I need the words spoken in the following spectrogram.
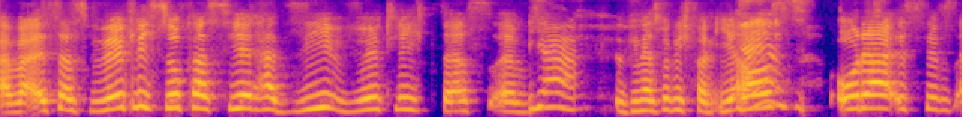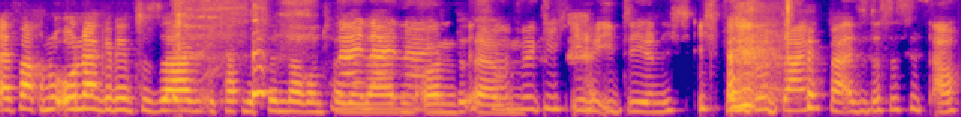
Aber ist das wirklich so passiert? Hat sie wirklich das, ähm, ja, ging das wirklich von ihr ja, aus? Oder ist dir das einfach nur unangenehm zu sagen, ich habe mir Tinder Nein, nein, runtergeladen nein, und es war ähm, wirklich ihre Idee und ich, ich bin so dankbar. Also das ist jetzt auch,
